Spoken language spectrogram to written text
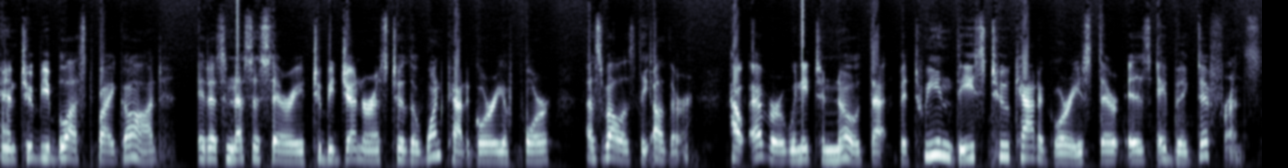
And to be blessed by God, it is necessary to be generous to the one category of poor as well as the other. However, we need to note that between these two categories there is a big difference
